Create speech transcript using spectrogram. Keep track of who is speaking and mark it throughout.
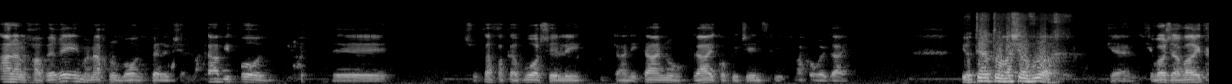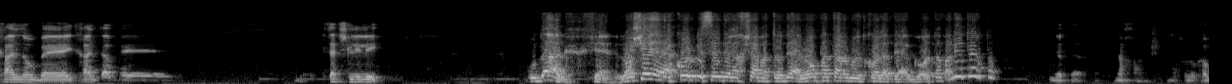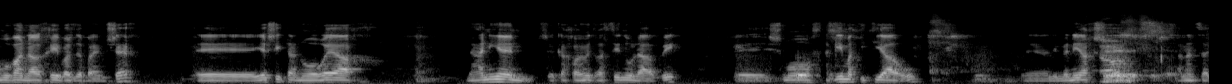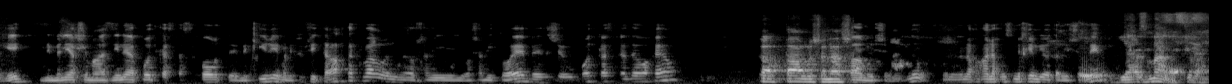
Speaker 1: אהלן חברים, אנחנו בעוד פרק של מכבי פוד. אה, שותף הקבוע שלי, כאן איתנו, גיא קופיצ'ינסקי. מה קורה, גיא?
Speaker 2: יותר טוב השבוע.
Speaker 1: כן, שבוע שעבר התחלנו ב... התחלת ב... קצת שלילי.
Speaker 2: מודאג, כן. לא שהכל בסדר עכשיו, אתה יודע, לא פתרנו את כל הדאגות, אבל יותר טוב.
Speaker 1: יותר טוב, נכון. אנחנו כמובן נרחיב על זה בהמשך. אה, יש איתנו אורח מעניין, שככה באמת רצינו להביא, אה, שמו שגיא מתתיהו. אה, אני מניח ש... אהלן שגיא. אני מניח שמאזיני הפודקאסט הספורט מכירים, אני חושב שהתארחת כבר, או שאני, או שאני טועה באיזשהו פודקאסט כזה או אחר?
Speaker 3: לא, פעם ראשונה
Speaker 1: ש... פעם ראשונה. נו, אנחנו, אנחנו שמחים להיות הראשונים.
Speaker 2: הגיע הזמן, כן.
